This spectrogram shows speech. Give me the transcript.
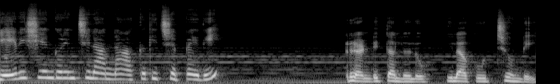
ఏ విషయం గురించి నాన్న అక్కకి చెప్పేది? రండి తల్లులు ఇలా కూర్చోండి.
